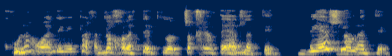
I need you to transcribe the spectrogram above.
כולם רועדים מפחד, לא יכול לתת, לא תשחרר את היד לתת, ויש לו לתת.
